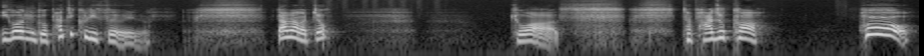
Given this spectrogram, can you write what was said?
이건 그 파티클이 있어요, 얘는. 따라갔죠? 좋아. 자, 바주카. 허!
